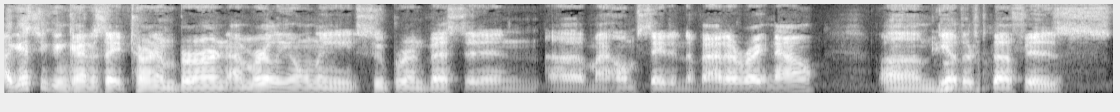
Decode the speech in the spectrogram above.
I guess you can kind of say turn and burn. I'm really only super invested in uh, my home state of Nevada right now. Um, the Mhm. other stuff is,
